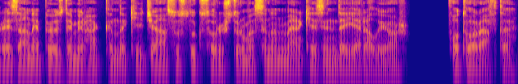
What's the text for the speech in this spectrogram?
Rezane Pözdemir hakkındaki casusluk soruşturmasının merkezinde yer alıyor. Fotoğrafta,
